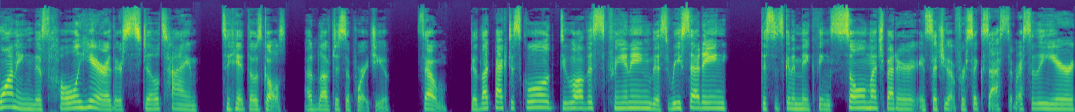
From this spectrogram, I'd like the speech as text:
wanting this whole year. There's still time to hit those goals. I'd love to support you. So good luck back to school. Do all this planning, this resetting. This is going to make things so much better and set you up for success the rest of the year.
